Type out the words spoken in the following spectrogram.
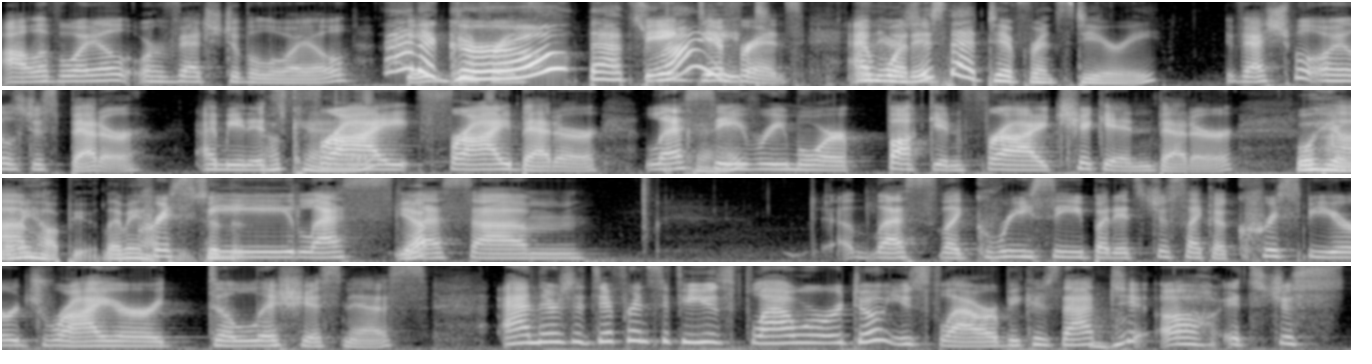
olive oil or vegetable oil. That a girl? difference. That's Big right. difference. And, what there's is that difference, dearie? vegetable oil is just better. I mean, it's Okay. fry fry better, less Okay. savory, more fucking fry chicken better. Well, here, let me Um, help you. Let me help you. So the- crispy, less Yep. less um less like greasy, but it's just like a crispier, drier deliciousness. And there's a difference if you use flour or don't use flour because that Mm-hmm. too, oh, it's just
